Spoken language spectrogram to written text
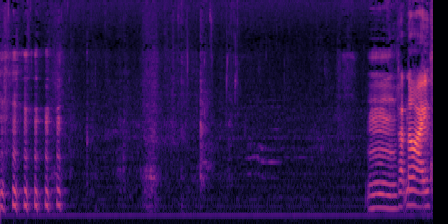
Mmm, is that nice?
